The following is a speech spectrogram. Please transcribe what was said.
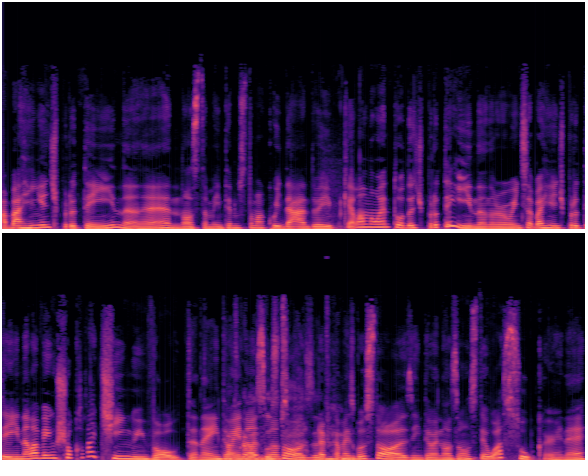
a barrinha de proteína, né? Nós também temos que tomar cuidado aí, porque ela não é toda de proteína. Normalmente, essa barrinha de proteína, ela vem um chocolatinho em volta, né? Então, Pra aí ficar nós mais vamos, gostosa. Pra ficar mais gostosa. Então, aí nós vamos ter o açúcar, né?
